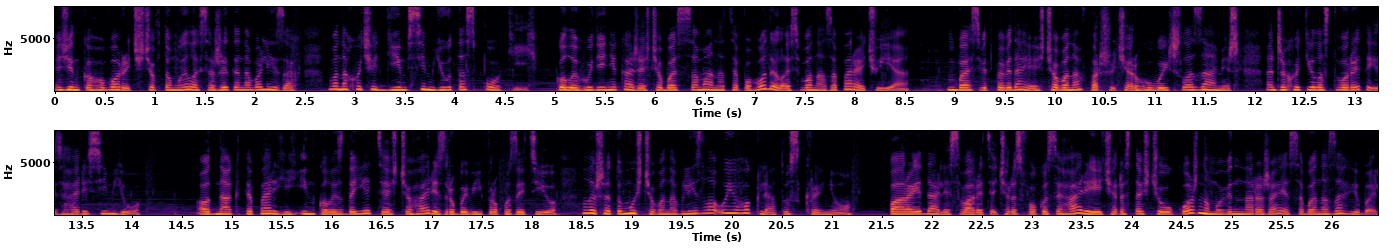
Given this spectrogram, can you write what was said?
Жінка говорить, що втомилася жити на валізах. Вона хоче дім, сім'ю та спокій. Коли Гудіні каже, що Бес сама на це погодилась, вона заперечує. Бес відповідає, що вона в першу чергу вийшла заміж, адже хотіла створити із Гаррі сім'ю. Однак тепер їй інколи здається, що Гаррі зробив їй пропозицію лише тому, що вона влізла у його кляту скриню. Пара і далі свариться через фокуси Гаррі і через те, що у кожному він наражає себе на загибель.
